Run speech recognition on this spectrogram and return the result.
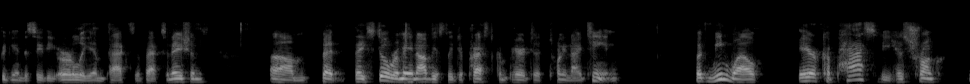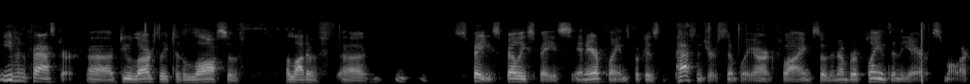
begin to see the early impacts of vaccinations. Um, but they still remain obviously depressed compared to 2019. But meanwhile, air capacity has shrunk even faster, uh, due largely to the loss of a lot of uh, space, belly space in airplanes because passengers simply aren't flying. So the number of planes in the air is smaller.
